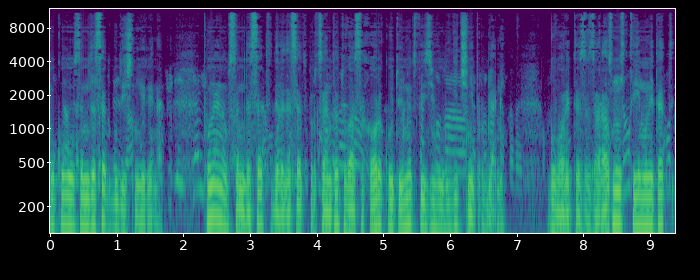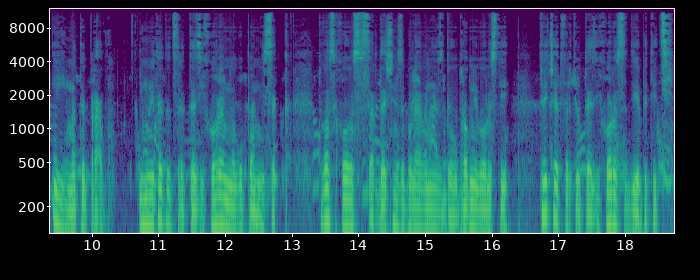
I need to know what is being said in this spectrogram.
около 80 годишни Ирина. Поне на 80-90% това са хора, които имат физиологични проблеми. Говорите за заразност и имунитет и имате право. Имунитетът сред тези хора е много по-нисък. Това са хора с сърдечни заболявания, с белодробни болести. Три четвърти от тези хора са диабетици.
